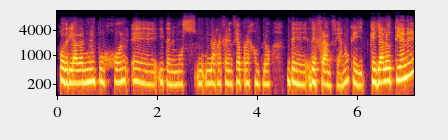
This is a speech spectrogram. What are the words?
podría dar un empujón eh, y tenemos la referencia, por ejemplo, de, Francia, que, ya lo tiene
